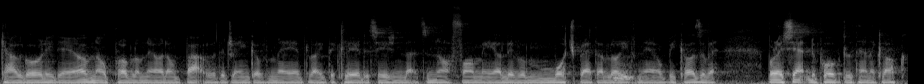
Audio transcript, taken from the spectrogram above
Kalgoorlie there. I've no problem now. I don't battle with the drink. I've made like the clear decision that it's not for me. I live a much better mm. life now because of it. But I sat in the pub till ten o'clock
